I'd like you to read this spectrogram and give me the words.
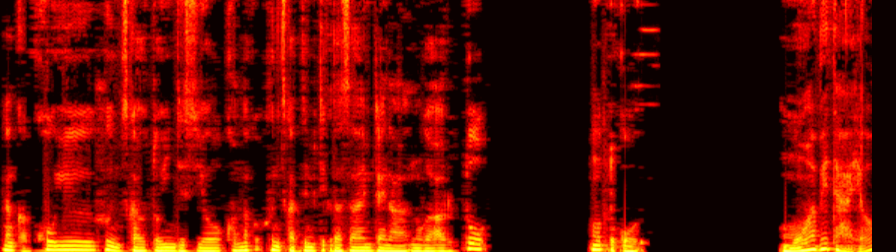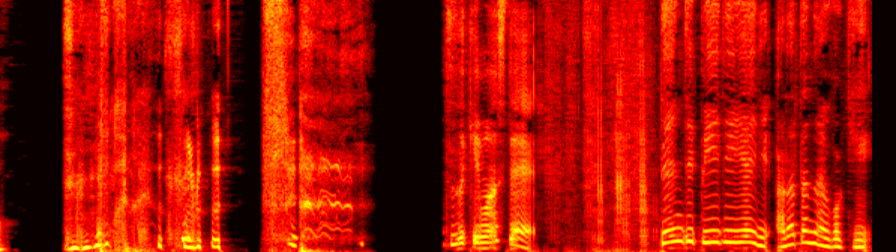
なんかこういう風に使うといいんですよ、こんな風に使ってみてくださいみたいなのがあると、もっとこう、モアベターよ。続きまして、展示 PDA に新たな動き、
